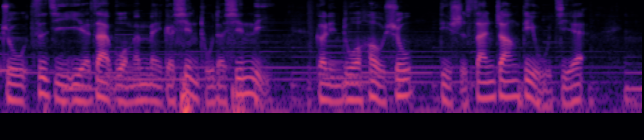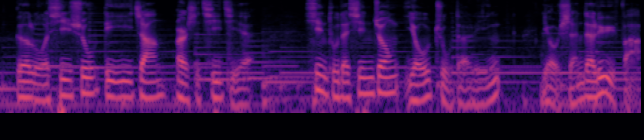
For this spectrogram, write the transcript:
主自己也在我们每个信徒的心里。哥林多后书第十三章第五节，哥罗西书第一章二十七节。信徒的心中有主的灵，有神的律法，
